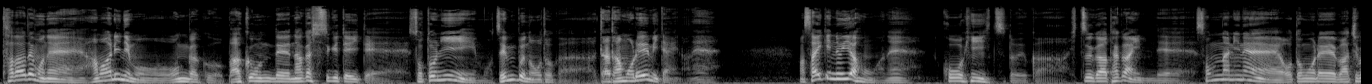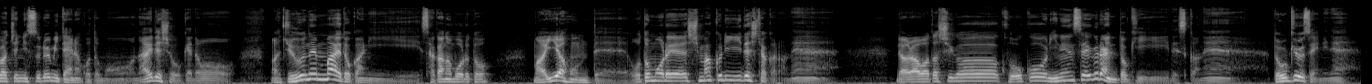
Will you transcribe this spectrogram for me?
ただでもね、あまりにも音楽を爆音で流しすぎていて、外にもう全部の音がダダ漏れみたいなね。まあ、最近のイヤホンはね、高品質というか、質が高いんで、そんなにね、音漏れバチバチにするみたいなこともないでしょうけど、まあ、10年前とかに遡ると、まあイヤホンって音漏れしまくりでしたからね。だから私が高校2年生ぐらいの時ですかね、同級生にね、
